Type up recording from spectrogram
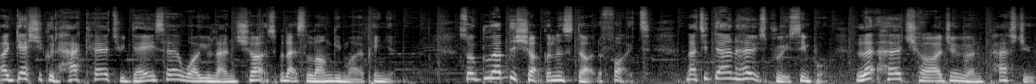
I guess you could hack her to daze her while you land shots, but that's long in my opinion. So grab the shotgun and start the fight. Now to down her it's pretty simple. Let her charge and run past you.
